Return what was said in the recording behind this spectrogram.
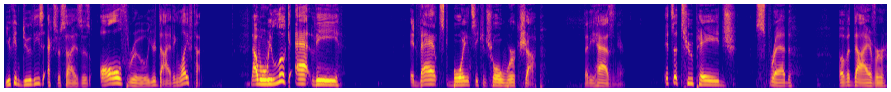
You can do these exercises all through your diving lifetime. Now, when we look at the advanced buoyancy control workshop that he has in here, it's a two page spread of a diver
